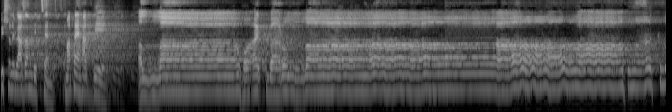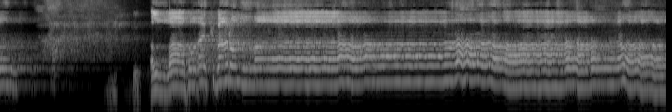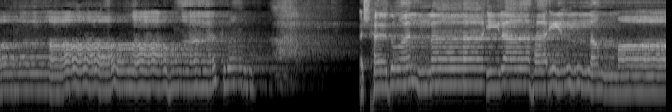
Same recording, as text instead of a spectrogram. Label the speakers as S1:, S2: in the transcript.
S1: বিষ্ণুনবী আজান দিচ্ছেন মাথায় হাত দিয়ে। আল্লাহ আকবর। আল্লাহ আকবর আল্লাহ أكبر. أشهد أن لا إله إلا الله.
